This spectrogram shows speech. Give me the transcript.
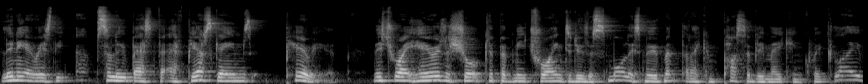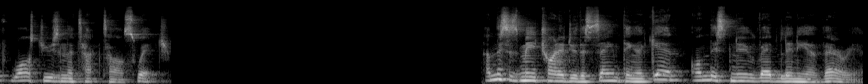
Linear is the absolute best for FPS games, period. This right here is a short clip of me trying to do the smallest movement that I can possibly make in Quake Live whilst using the tactile switch. And this is me trying to do the same thing again on this new red linear variant.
